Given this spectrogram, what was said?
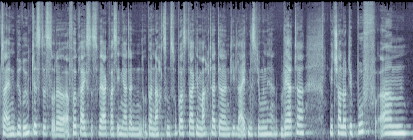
sein berühmtestes oder erfolgreichstes Werk, was ihn ja dann über Nacht zum Superstar gemacht hat, die Leiden des jungen Herrn Werther mit Charlotte Buff ähm,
